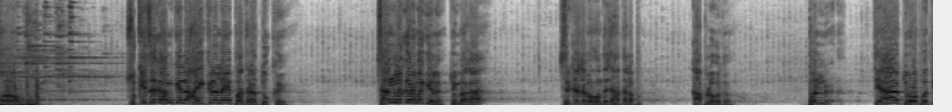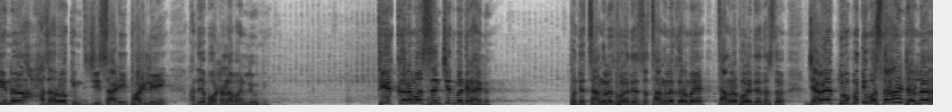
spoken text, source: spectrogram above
हो. चुकीचं काम केलं ऐकलं नाही पत्रात दुःख आहे. चांगलं कर्म केलं. तुम्ही बघा श्रीकृष्ण भगवंताच्या हाताला कापलं होतं. पण त्या द्रौपदीनं हजारो किमतीची साडी फाडली आणि त्याच्या बोटाला बांधली होती. ते कर्म संचित मध्ये राहिलं. पण ते चांगलंच फळ देत असतं. चांगलं कर्म आहे चांगलं फळ देत असतं. ज्यावेळेस द्रौपदी वस्त्रानं ठरलं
